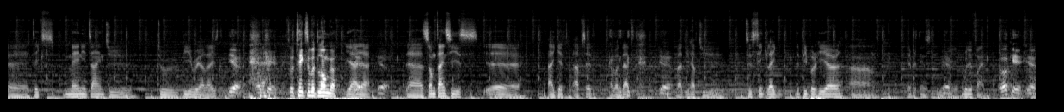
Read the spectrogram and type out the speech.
uh, takes many time to to be realized. yeah okay so it takes a bit longer Yeah, yeah. yeah Uh, sometimes is uh, I get upset about that. yeah but you have to to think like the people here and everything's will Yeah. be really fine okay yeah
